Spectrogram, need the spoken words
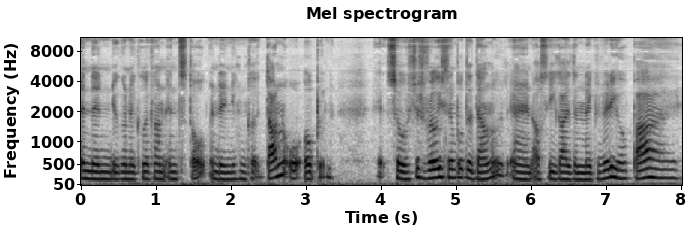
and then you're gonna click on install, and then you can click done or open. So it's just really simple to download, and I'll see you guys in the next video. Bye.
